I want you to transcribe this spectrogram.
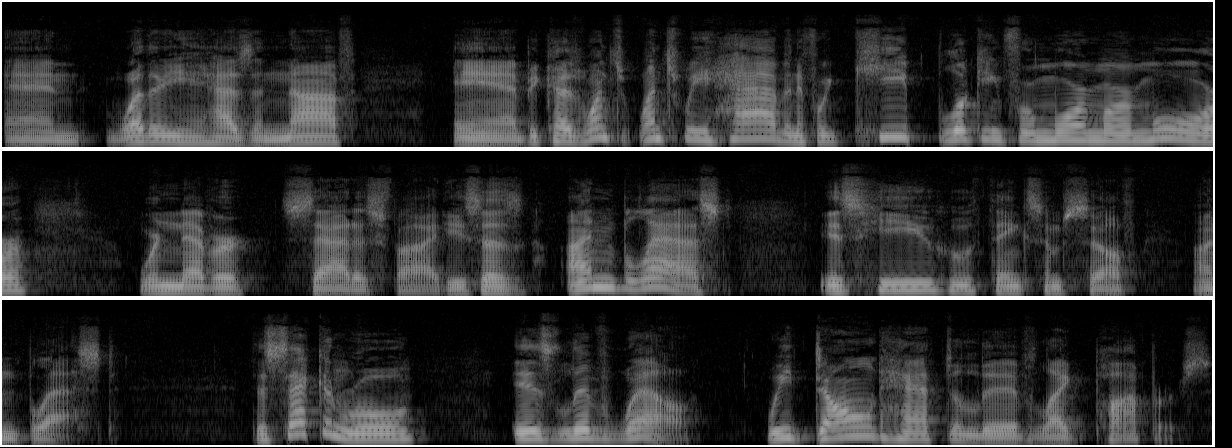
and whether he has enough and because once once we have and if we keep looking for more and more and more, we're never satisfied. He says, unblessed is he who thinks himself unblessed. The second rule is live well. We don't have to live like paupers.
